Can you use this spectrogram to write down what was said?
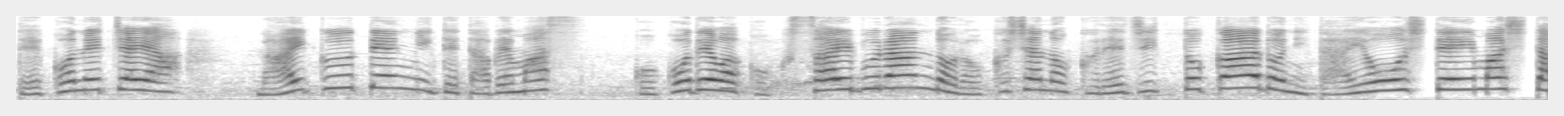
デコネ茶屋内空店にて食べます。ここでは国際ブランド6社のクレジットカードに対応していました。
